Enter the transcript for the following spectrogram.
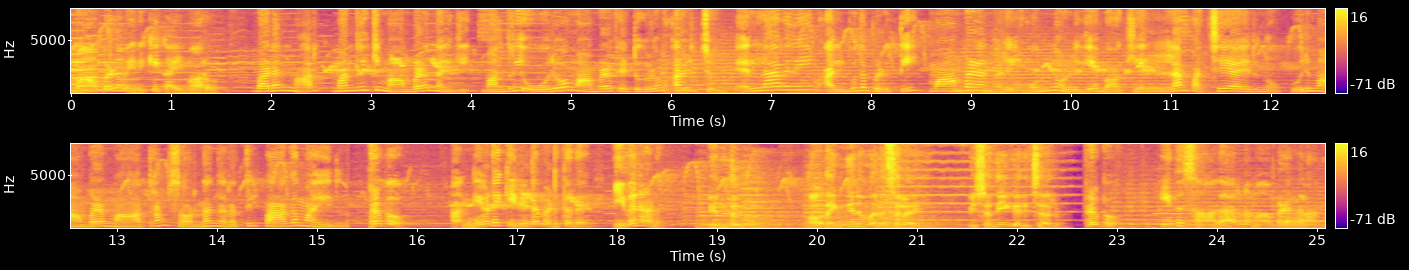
മാമ്പഴം എനിക്ക് കൈമാറൂ. ഭടന്മാർ മന്ത്രിക്ക് മാമ്പഴം നൽകി. മന്ത്രി ഓരോ മാമ്പഴക്കെട്ടുകളും അഴിച്ചു. എല്ലാവരെയും അത്ഭുതപ്പെടുത്തി മാമ്പഴങ്ങളിൽ ഒന്നൊഴികെ ബാക്കിയെല്ലാം പച്ചയായിരുന്നു. ഒരു മാമ്പഴം മാത്രം സ്വർണ നിറത്തിൽ പാകമായിരുന്നു. പ്രഭു അങ്ങയുടെ കിരീടം എടുത്തത് ഇവനാണ്. എന്ത്? അതെങ്ങനെ മനസ്സിലായി? വിശദീകരിച്ചാലും? പ്രഭു ഇത് സാധാരണ മാമ്പഴങ്ങളാണ്.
